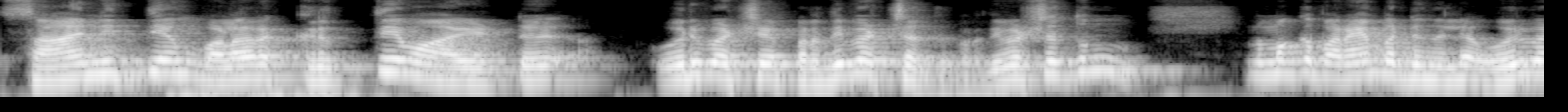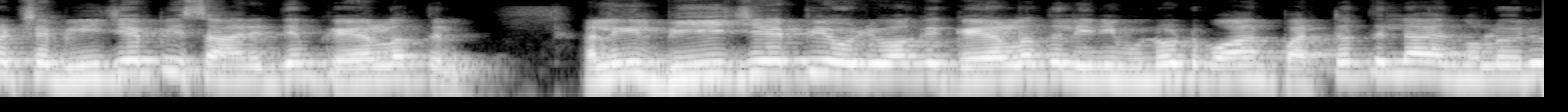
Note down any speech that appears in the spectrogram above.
സാന്നിധ്യം വളരെ കൃത്യമായിട്ട് ഒരുപക്ഷെ പ്രതിപക്ഷത്ത് പ്രതിപക്ഷത്തും നമുക്ക് പറയാൻ പറ്റുന്നില്ല ഒരുപക്ഷെ ബി ജെ പി സാന്നിധ്യം കേരളത്തിൽ അല്ലെങ്കിൽ ബി ജെ പി ഒഴിവാക്കി കേരളത്തിൽ ഇനി മുന്നോട്ട് പോകാൻ പറ്റത്തില്ല എന്നുള്ളൊരു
